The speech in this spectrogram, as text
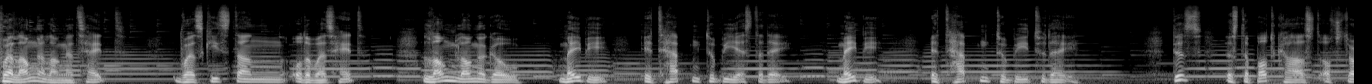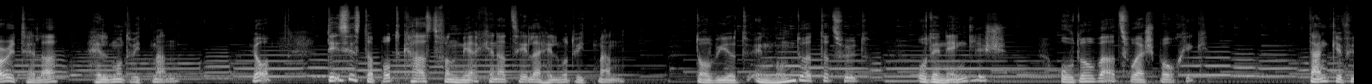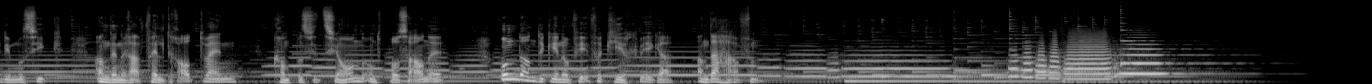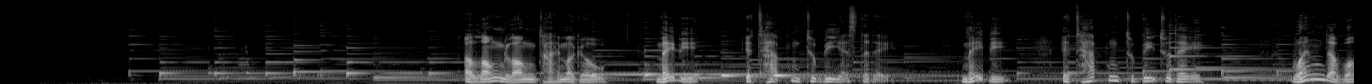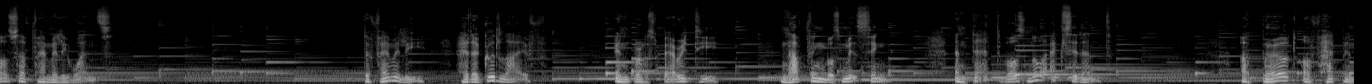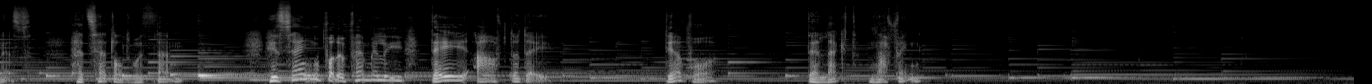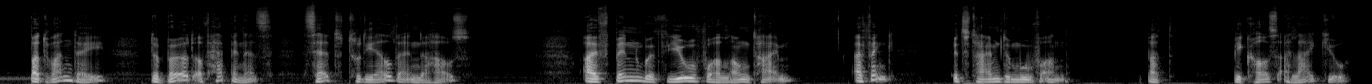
Vor langer, langer Zeit, war es gestern oder war es heute? Long, long ago, maybe it happened to be yesterday, maybe it happened to be today. Das ist der Podcast of Storyteller Helmut Wittmann. Ja, das ist der Podcast von Märchenerzähler Helmut Wittmann. Da wird in Mundart erzählt oder in Englisch oder aber auch zweisprachig. Danke für die Musik an den Raphael Trautwein, Komposition und Posaune und an die Genoveva Kirchweger an der Hafen. A long, long time ago, maybe it happened to be yesterday, maybe it happened to be today, when there was a family once. The family had a good life, in prosperity, nothing was missing, and that was no accident. A bird of happiness had settled with them. He sang for the family day after day. Therefore, they lacked nothing. But one day, the bird of happiness said to the elder in the house, I've been with you for a long time. I think it's time to move on. But because I like you,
